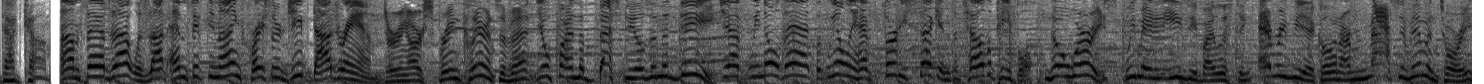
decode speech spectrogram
I'm Thad Szott with Szott M59 Chrysler Jeep Dodge Ram. During our spring clearance event, you'll find the best deals in the D. Jeff, we know that, but we only have 30 seconds to tell the people. No worries. We made it easy by listing every vehicle in our massive inventory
